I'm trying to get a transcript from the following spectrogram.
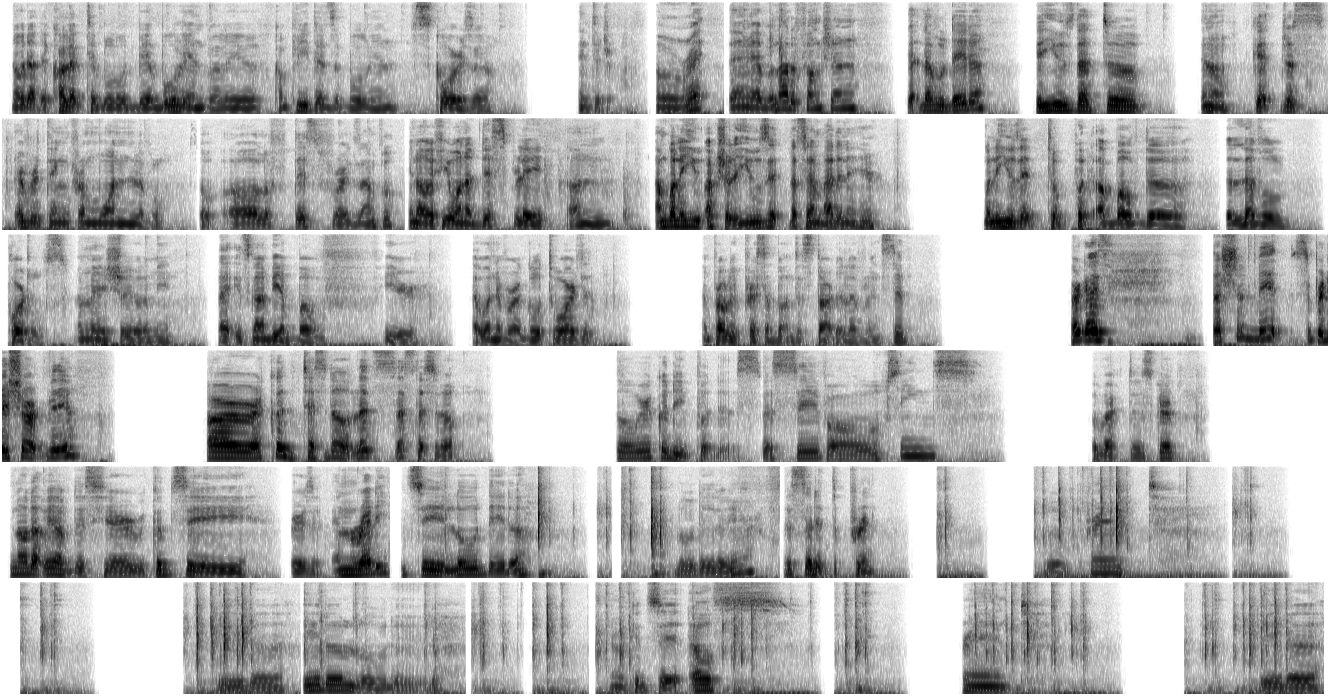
know that the collectible would be a boolean value, complete as a boolean, score is a integer. Alright, then we have another function, get level data. You use that to, you know, get just everything from one level so all of this for example you know if you want to display it on i'm gonna use actually use it that's why i'm adding it here i'm gonna use it to put above the the level portals let me show you what i mean like it's gonna be above here that whenever i go towards it and probably press a button to start the level instead all right guys that should be it it's a pretty short video or i could test it out let's let's test it out so where could we put this? Let's save all scenes. Go back to the script. Now that we have this here, we could say, where is it? And ready, let's say load data. Load data here. Let's set it to print. So print data data loaded. And we could say else print data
